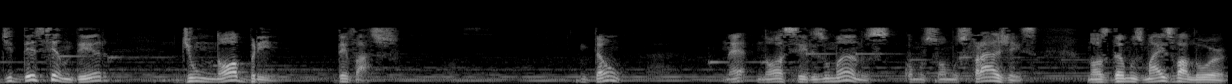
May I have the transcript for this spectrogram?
de descender de um nobre devasso. Então, né, nós seres humanos, como somos frágeis, nós damos mais valor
